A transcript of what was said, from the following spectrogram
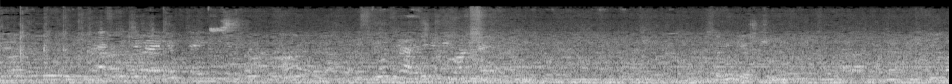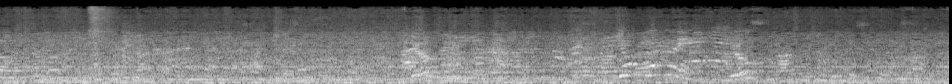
रहे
